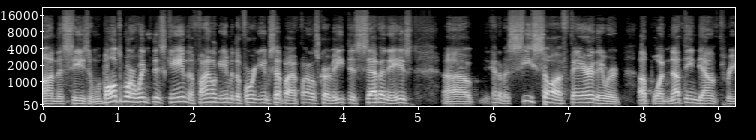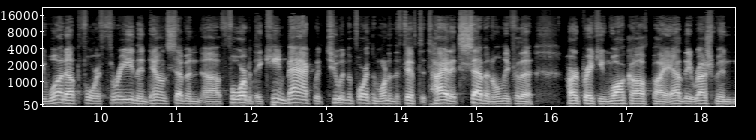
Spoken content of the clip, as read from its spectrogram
on the season. Well, Baltimore wins this game, the final game of the four game set by a final score of eight to seven. A's uh, kind of a seesaw affair. They were up one nothing, down three one, up four three, and then down seven uh, four. But they came back with two in the fourth and one in the fifth to tie it at seven, only for the heartbreaking walk off by Adley Rutschman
